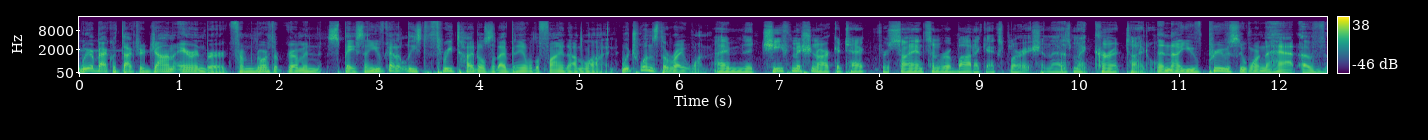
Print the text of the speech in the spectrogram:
We're back with Dr. Jon Arenberg from Northrop Grumman Space. Now, you've got at least three titles that I've been able to find online. Which one's the right one? I'm the Chief Mission Architect for Science and Robotic Exploration. That is my current title. And now you've previously worn the hat of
